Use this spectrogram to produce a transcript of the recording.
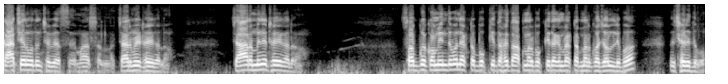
কাঁচের মতন ছবি আসছে মার্শাল্লাহ চার মিনিট হয়ে গেল। চার মিনিট হয়ে গেল। সবকে কমিয়ে দেবো না একটা বক্তৃতা হয়তো আপনার বক্তৃতা কিংবা একটা আপনার গজল নিব, ছেড়ে দেবো।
